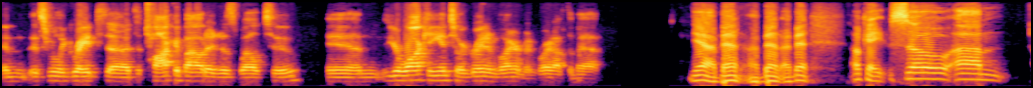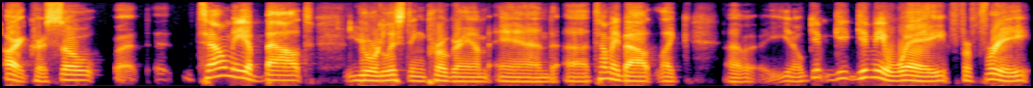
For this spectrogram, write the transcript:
and it's really great uh, to talk about it as well too. And you're walking into a great environment right off the bat. Yeah, I bet. I bet. I bet. Okay, so um, all right, Chris. So uh, tell me about your listing program, and uh, tell me about like uh, you know, give, give give me away for free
